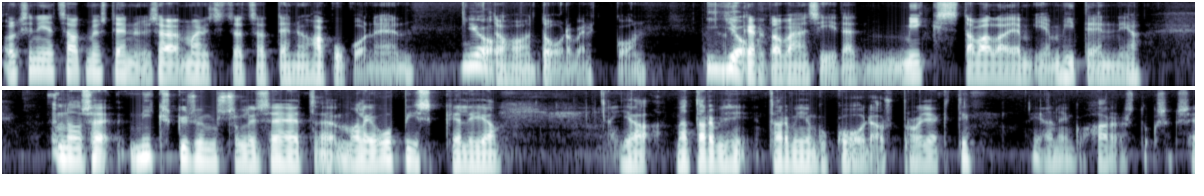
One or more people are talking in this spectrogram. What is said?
Oliko se niin, että sä oot myös tehnyt, sä mainitsit, että sä oot tehnyt hakukoneen tuohon Tor-verkkoon. Joo. Kertoo vähän siitä, että miksi tavallaan ja, ja miten. Ja... No se miksi-kysymys oli se, että mä olin opiskelija ja mä tarvin, tarvin jonkun koodausprojekti ihan niin kuin harrastukseksi.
